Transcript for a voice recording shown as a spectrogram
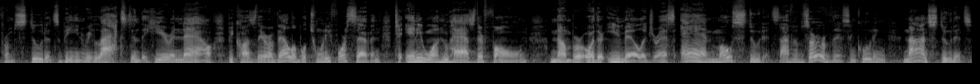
from students being relaxed in the here and now because they're available 24 7 to anyone who has their phone number or their email address. And most students, I've observed this, including non students,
